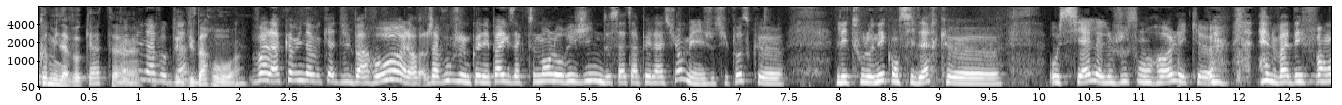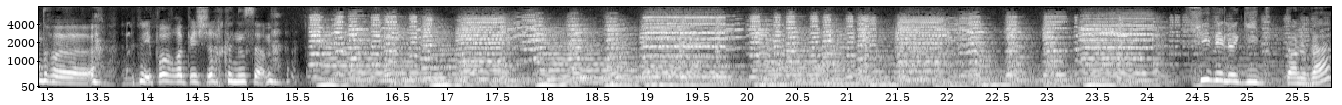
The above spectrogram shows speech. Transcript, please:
Comme une avocate, Comme euh, une avocate. Du, du barreau. Hein. Voilà, comme une avocate du barreau. Alors, j'avoue que je ne connais pas exactement l'origine de cette appellation, mais je suppose que les Toulonnais considèrent que au ciel, elle joue son rôle et qu'elle va défendre euh, les pauvres pêcheurs que nous sommes. Suivez le guide dans le Var,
